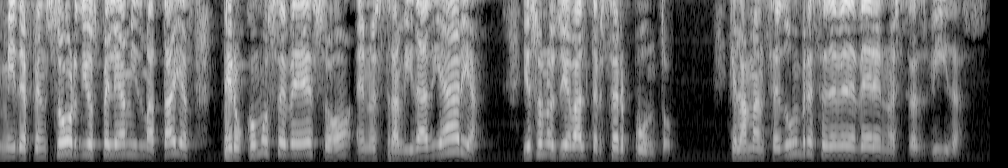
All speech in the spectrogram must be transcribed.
mi, defensor, Dios pelea mis batallas, pero ¿cómo se ve eso en nuestra vida diaria? Y eso nos lleva al tercer punto, que la mansedumbre se debe de ver en nuestras vidas.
